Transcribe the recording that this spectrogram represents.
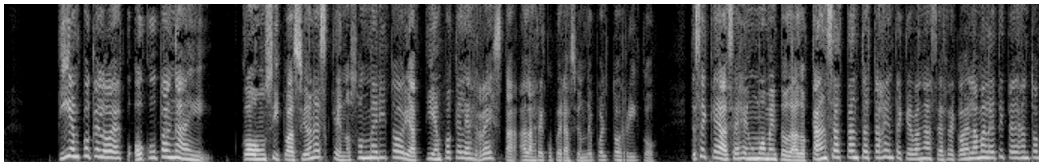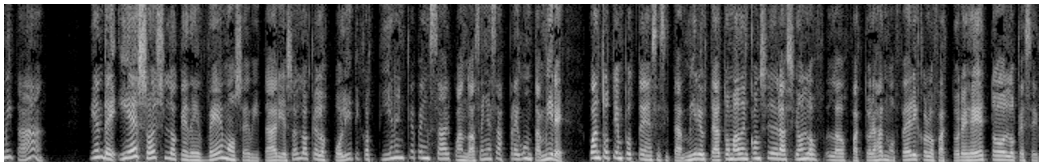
Tiempo que lo ocupan ahí con situaciones que no son meritorias, tiempo que les resta a la recuperación de Puerto Rico. Entonces, ¿qué haces en un momento dado? Cansas tanto a esta gente que van a hacer, recogen la maleta y te dejan tu mitad. ¿Entiendes? Y eso es lo que debemos evitar y eso es lo que los políticos tienen que pensar cuando hacen esas preguntas. Mire, ¿cuánto tiempo usted necesita? Mire, usted ha tomado en consideración los, los factores atmosféricos, los factores esto, lo que se...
